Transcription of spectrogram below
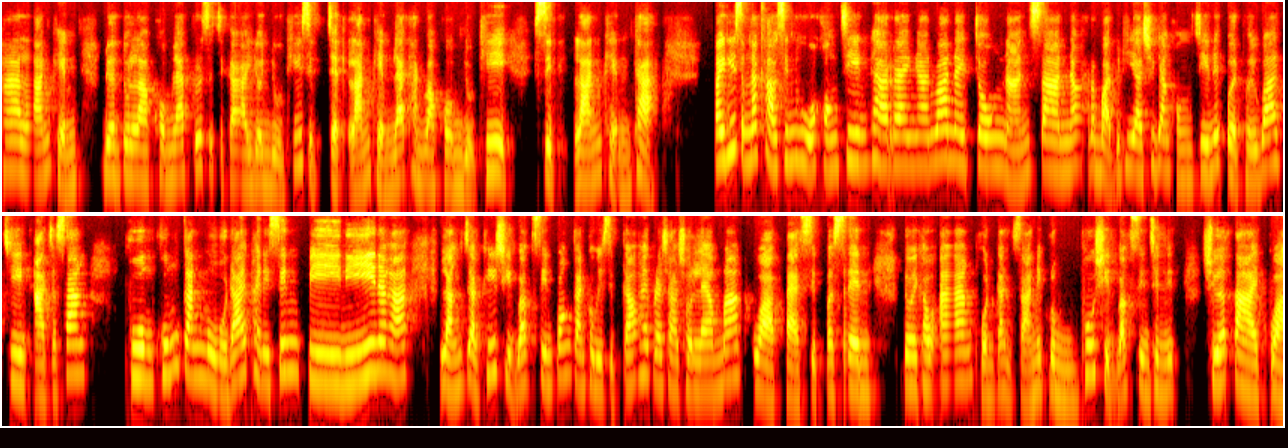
15 ล้านเข็ม เดือนตุลาคมและพฤศจิกายนอยู่ที่ 17 ล้านเข็ม และธันวาคมอยู่ที่ 10 ล้านเข็มค่ะ ไปที่สำนักข่าวซินหัวของจีนค่ะรายงานว่านายจงหนานซานนักระบาดวิทยาชื่อดังของจีนได้เปิดเผยว่าจีนอาจจะสร้าง ภูมิคุ้มกันหมู่ได้ภายในสิ้นปีนี้นะคะ หลังจากที่ฉีดวัคซีนป้องกันโควิด -19 ให้ประชาชนแล้วมากกว่า 80%โดยเขาอ้างผลการศึกษาในกลุ่มผู้ฉีดวัคซีนชนิดเชื้อตายกว่า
